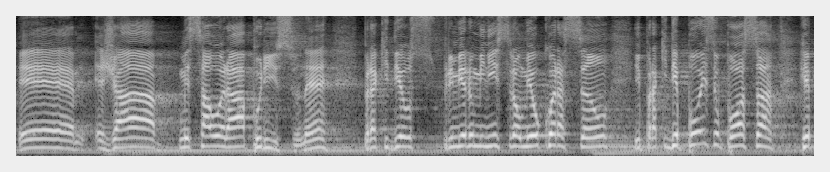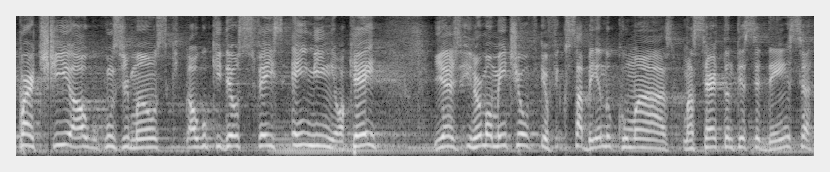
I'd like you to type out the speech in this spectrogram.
é, é já começar a orar por isso, né? Para que Deus primeiro ministre ao meu coração e para que depois eu possa repartir algo com os irmãos, algo que Deus fez em mim, ok? E, e normalmente eu, eu fico sabendo com uma, uma certa antecedência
